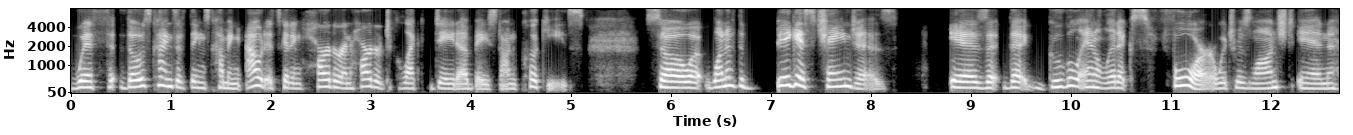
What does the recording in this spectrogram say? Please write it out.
With those kinds of things coming out, it's getting harder and harder to collect data based on cookies. So, one of the biggest changes is that Google Analytics 4, which was launched in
